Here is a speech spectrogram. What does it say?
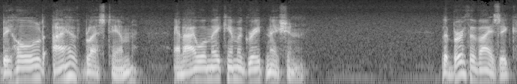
Behold, I have blessed him, and I will make him a great nation. The birth of Isaac,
